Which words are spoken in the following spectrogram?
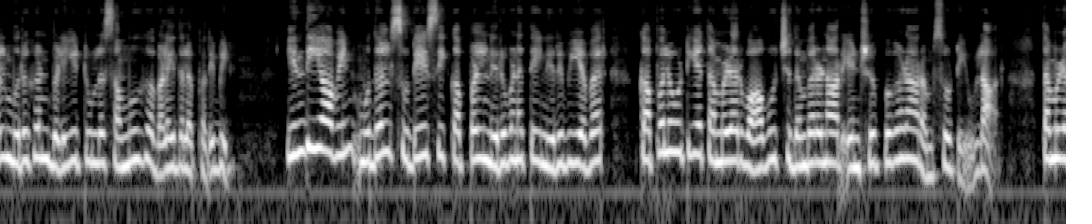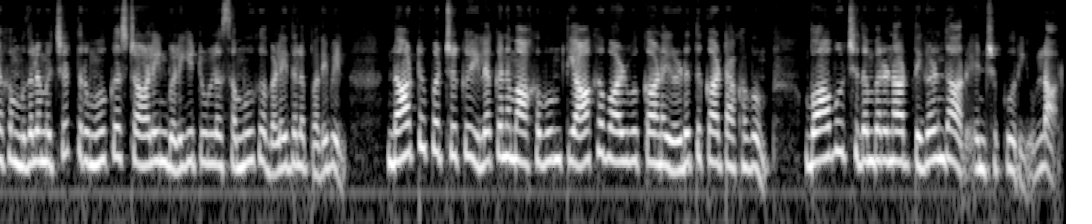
எல். முருகன் வெளியிட்டுள்ள சமூக வலைதள பதிவில் இந்தியாவின் முதல் சுதேசி கப்பல் நிறுவனத்தை நிறுவியவர் கப்பலோட்டிய தமிழர் வ உ சிதம்பரனார் என்று புகழாரம் சூட்டியுள்ளார். தமிழக முதலமைச்சர் திரு. மு. க. ஸ்டாலின் வெளியிட்டுள்ள சமூக வலைதள பதிவில் நாட்டுப்பற்றுக்கு இலக்கணமாகவும் தியாக வாழ்வுக்கான எடுத்துக்காட்டாகவும் வ உ சிதம்பரனார் திகழ்ந்தார் என்று கூறியுள்ளார்.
